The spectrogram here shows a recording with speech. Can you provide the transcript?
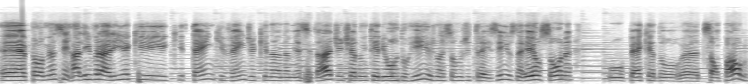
é, pelo menos assim, a livraria que, que tem, que vende aqui na, na, minha cidade, a gente é do interior do Rio, nós somos de Três Rios, né? Eu sou, né? O PEC é, do, é de São Paulo.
